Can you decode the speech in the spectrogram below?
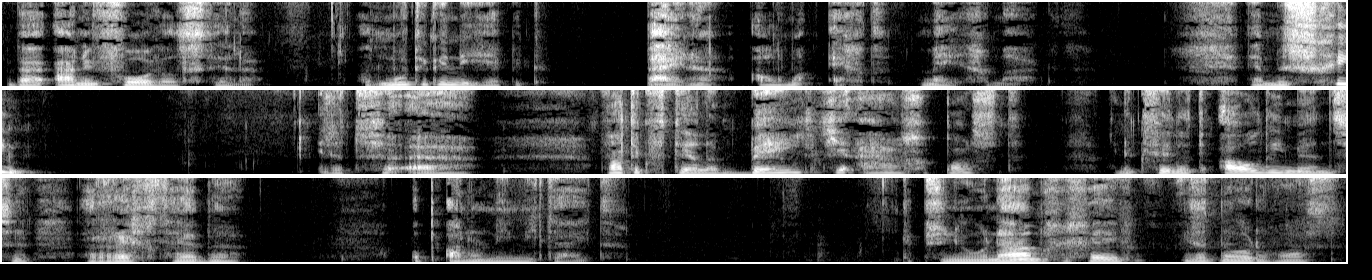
bij, aan u voor wil stellen. Ontmoetingen die heb ik bijna allemaal echt meegemaakt. En misschien is het uh, wat ik vertel een beetje aangepast. Want ik vind dat al die mensen recht hebben op anonimiteit. Ik heb ze een nieuwe naam gegeven, als het nodig was.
